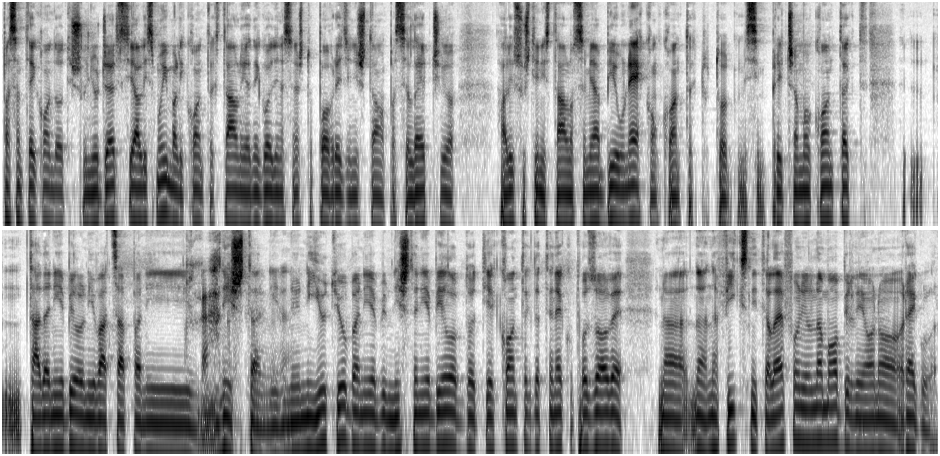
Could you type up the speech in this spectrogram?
pa sam tek onda otišao u New Jersey, ali smo imali kontakt stalno, jedne godine sam nešto povređen i tamo pa se lečio, ali u suštini stalno sam ja bio u nekom kontaktu, to mislim pričamo o kontakt, tada nije bilo ni Whatsappa, ni ništa, ni, ni, ni YouTube-a, nije, ništa nije bilo, do ti je kontakt da te neko pozove na, na, na fiksni telefon ili na mobilni, ono, regular.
